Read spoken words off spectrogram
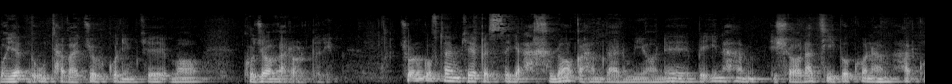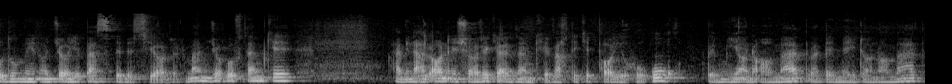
باید به اون توجه کنیم که ما کجا قرار داریم. چون گفتم که قصه اخلاق هم در میانه به این هم اشارتی بکنم هر کدوم اینا جای بسط بسیار داره. من اینجا گفتم که همین الان اشاره کردم که وقتی که پای حقوق به میان آمد و به میدان آمد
